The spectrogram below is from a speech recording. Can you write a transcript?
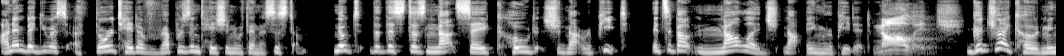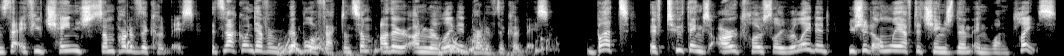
unambiguous, authoritative representation within a system. Note that this does not say code should not repeat. It's about knowledge not being repeated. Knowledge. Good dry code means that if you change some part of the codebase, it's not going to have a ripple effect on some other unrelated part of the codebase. But if two things are closely related, you should only have to change them in one place.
